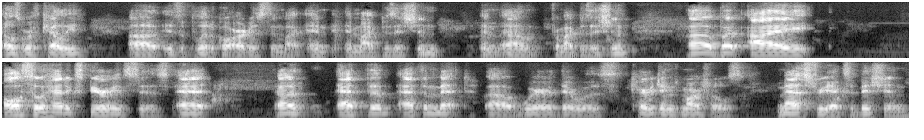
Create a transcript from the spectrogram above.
Ellsworth Kelly uh, is a political artist in my in, in my position and um, for my position. Uh, but I also had experiences at uh, at the at the Met uh, where there was Kerry James Marshall's Mastry exhibition,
